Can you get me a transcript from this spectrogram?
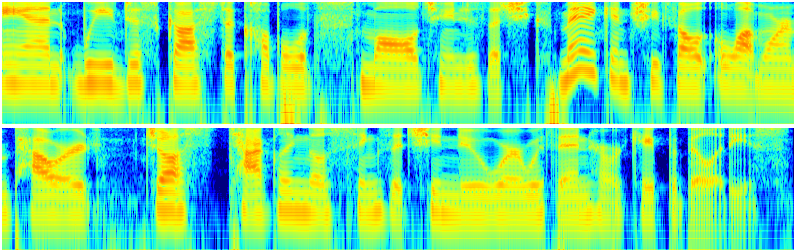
And we discussed a couple of small changes that she could make, and she felt a lot more empowered just tackling those things that she knew were within her capabilities.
